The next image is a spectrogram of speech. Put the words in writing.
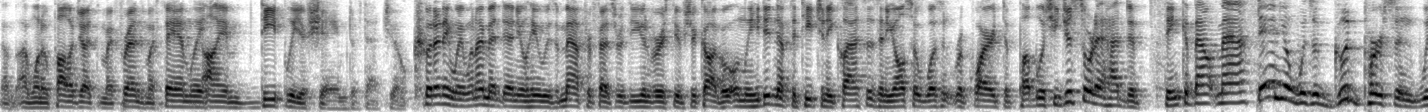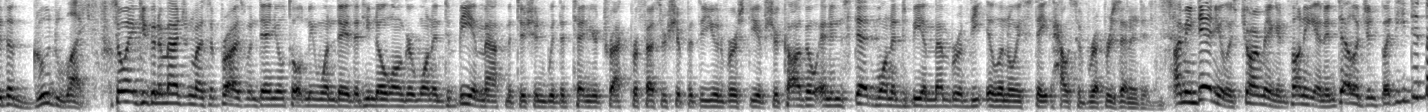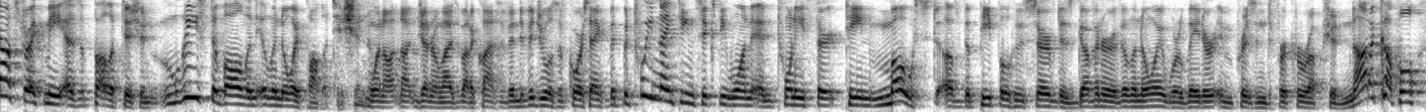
Um, I want to apologize to my friends, my family. I am deeply ashamed of that joke. But anyway, when I met Daniel, he was a math professor at the University of Chicago, only he didn't have to teach any classes and he also wasn't required to publish. He just sort of had to think about math. Daniel was a good person with a good life. So Hank, you can imagine my surprise when Daniel told me one day that he no longer wanted to be a mathematician with a tenure track professorship at the University of Chicago and instead wanted to be a member of the Illinois State House of Representatives. I mean, Daniel is charming and funny and intelligent, but he did not strike me as a politician politician, least of all an Illinois politician. One ought not generalize about a class of individuals, of course, Hank, but between 1961 and 2013, most of the people who served as governor of Illinois were later imprisoned for corruption. Not a couple,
